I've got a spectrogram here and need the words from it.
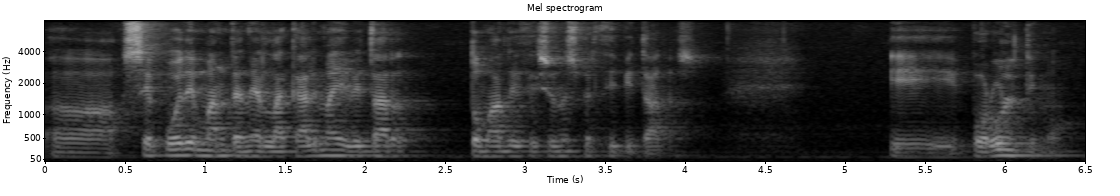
ah, se puede mantener la calma y evitar tomar decisiones precipitadas. Y por último,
